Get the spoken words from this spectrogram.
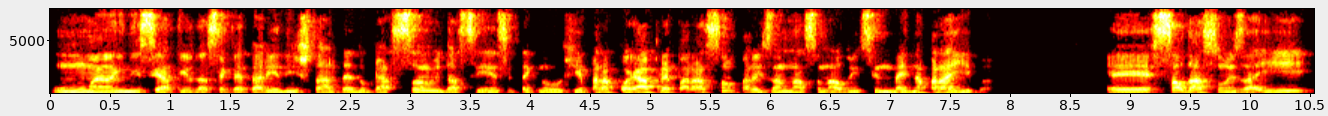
uma iniciativa da Secretaria de Estado da Educação e da Ciência e Tecnologia para apoiar a preparação para o Exame Nacional do Ensino Médio na Paraíba. É, saudações aí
